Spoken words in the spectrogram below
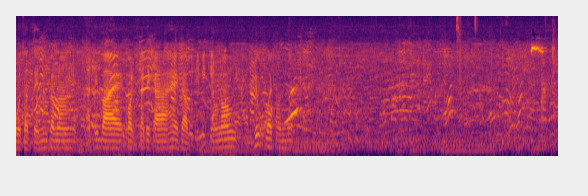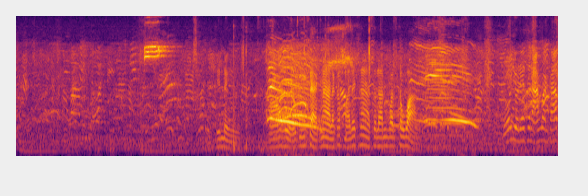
ผู้ตัดสินกำลังอธิบายกฎกติกาให้กับน้องๆยุวชนครับที่หนึ่งโอ้โหยิงแสกหน้าแล้วครับหมายเลขห้าสลันวันสว่างหนูอยู่ในสนามก่อนครับ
